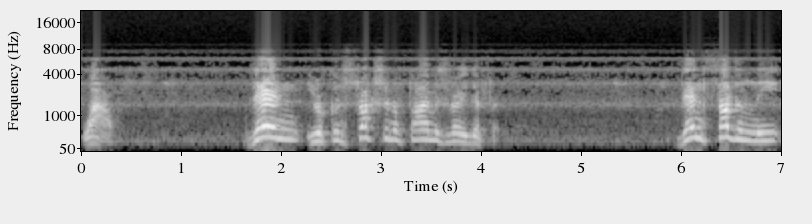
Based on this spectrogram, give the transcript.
wow then your construction of time is very different then suddenly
